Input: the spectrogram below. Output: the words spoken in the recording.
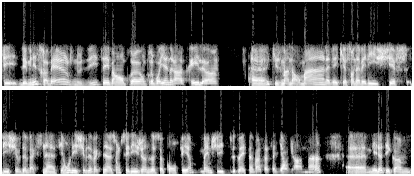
c'est le ministre Roberge nous dit, ben on, pré- on prévoyait une rentrée là euh, quasiment normale avec si on avait les chiffres, les chiffres de vaccination. Les chiffres de vaccination chez les jeunes là se confirment, même chez les 18-29 ans, ça s'améliore grandement. Euh, mais là, t'es comme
